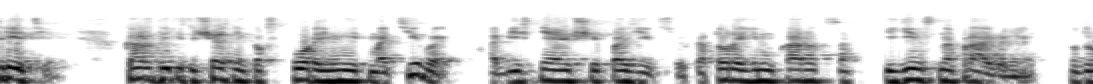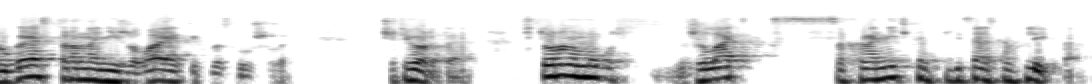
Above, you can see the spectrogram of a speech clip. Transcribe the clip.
Третье. Каждый из участников спора имеет мотивы, объясняющие позицию, которая ему кажется единственно правильной, но другая сторона не желает их выслушивать. Четвертое. Стороны могут желать сохранить конфиденциальность конфликта.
